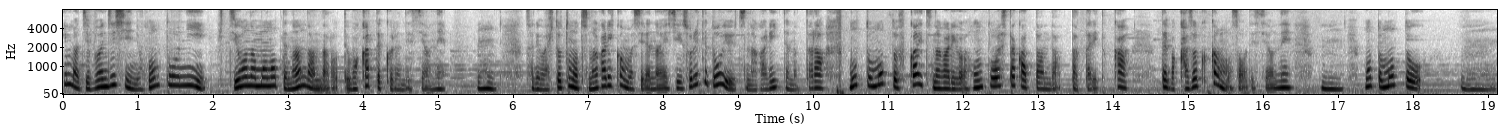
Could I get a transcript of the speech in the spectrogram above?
今自分自身に本当に必要なものって何なんだろうって分かってくるんですよね。うん、それは人とのつながりかもしれないしそれってどういうつながりってなったらもっともっと深いつながりが本当はしたかったんだだったりとか例えば家族間もそうですよね、うん、もっともっと、うん、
